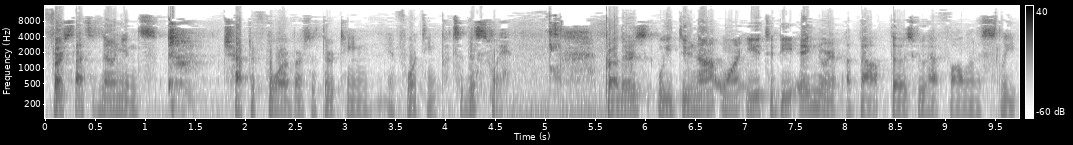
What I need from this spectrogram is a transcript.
First Thessalonians chapter 4 verses 13 and 14 puts it this way. Brothers, we do not want you to be ignorant about those who have fallen asleep,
